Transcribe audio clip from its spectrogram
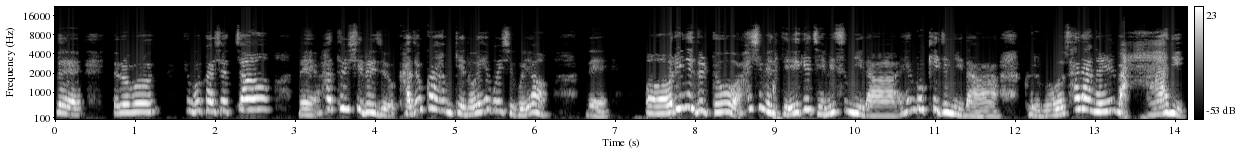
네, 여러분 행복하셨죠? 네, 하트 시리즈 가족과 함께도 해보시고요. 네, 어, 어린이들도 하시면 되게 재밌습니다. 행복해집니다. 그리고 사랑을 많이,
